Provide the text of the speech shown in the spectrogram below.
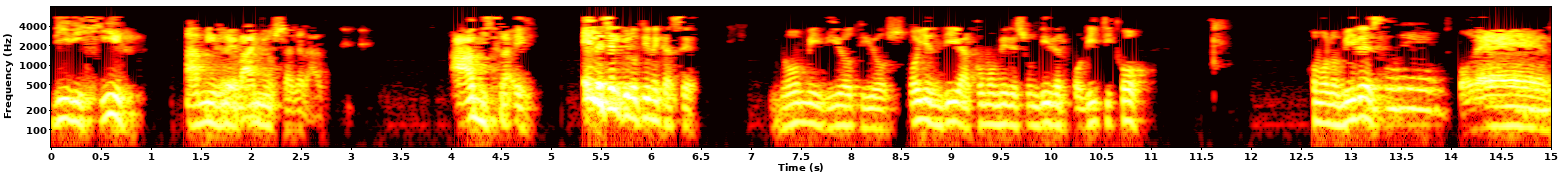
dirigir a mi rebaño sagrado a Israel. Él es el que lo tiene que hacer. No midió Dios. Hoy en día, ¿cómo mides un líder político? ¿Cómo lo mides? Poder.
